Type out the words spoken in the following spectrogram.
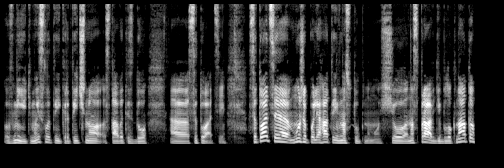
вміють мислити і критично ставитись до е, ситуації. Ситуація може полягати і в наступному: що насправді блок НАТО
